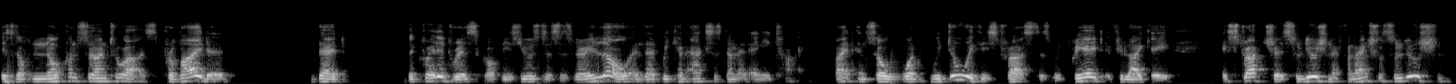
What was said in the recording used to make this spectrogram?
is of no concern to us, provided that the credit risk of these users is very low and that we can access them at any time, right? And so what we do with these trusts is we create, if you like, a a structure, a solution, a financial solution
